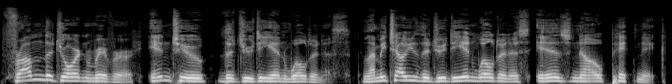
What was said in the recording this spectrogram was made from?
from the Jordan River into the Judean wilderness. Let me tell you, the Judean wilderness is no picnic.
